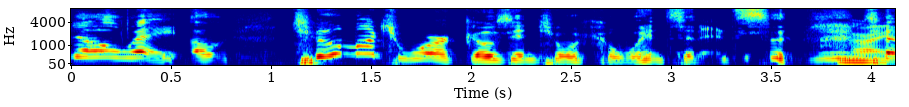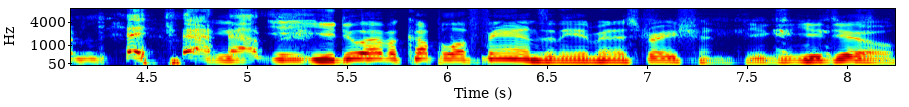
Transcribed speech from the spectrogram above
no way. Oh, too much work goes into a coincidence Right. to make that You, happen. you, you do have a couple of fans in the administration. You, you do.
